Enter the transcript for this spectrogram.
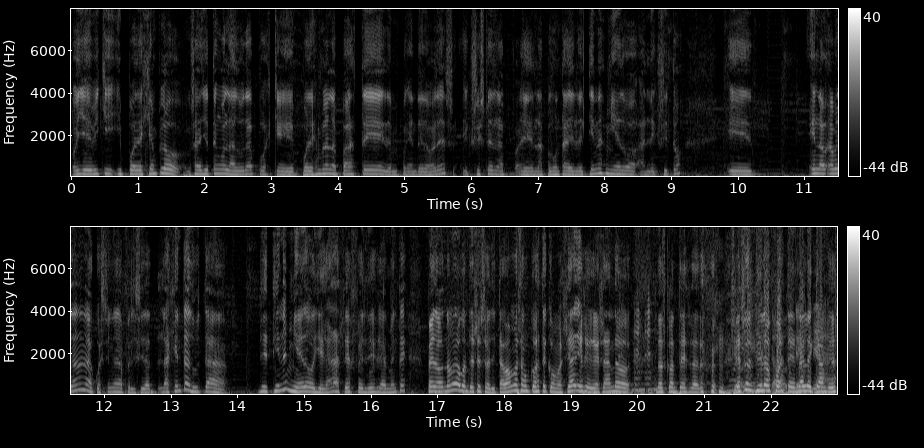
Oye, Vicky, y por ejemplo, o sea, yo tengo la duda, pues que, por ejemplo, en la parte de emprendedores existe la, eh, la pregunta de, ¿le tienes miedo al éxito? Eh, en la, hablando de la cuestión de la felicidad, la gente adulta le tiene miedo a llegar a ser feliz realmente, pero no me lo contestes ahorita, vamos a un corte comercial y regresando nos contestas. Eso es dilo fuerte, no le cambies.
